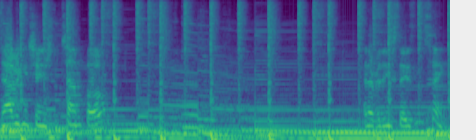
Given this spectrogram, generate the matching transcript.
Now we can change the tempo and everything stays in sync.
